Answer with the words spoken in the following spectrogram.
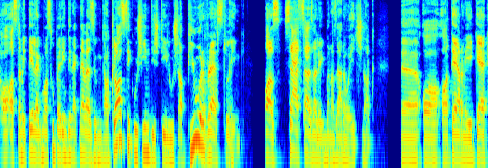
azt, amit tényleg ma a superindinek nevezünk, de a klasszikus indi stílus, a pure wrestling, az száz százalékban az ROH-nak a, a terméke,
